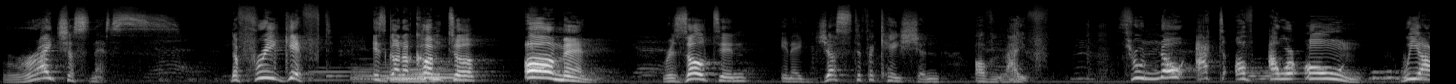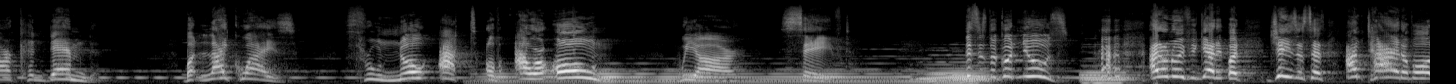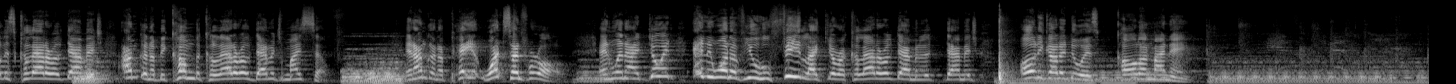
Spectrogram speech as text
righteousness, the free gift, is going to come to all men, resulting in a justification of life. Through no act of our own, we are condemned. But likewise, through no act of our own, we are saved. This is the good news. I don't know if you get it, but Jesus says, I'm tired of all this collateral damage. I'm going to become the collateral damage myself. And I'm going to pay it once and for all. And when I do it, any one of you who feel like you're a collateral damage, all you got to do is call on my name.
